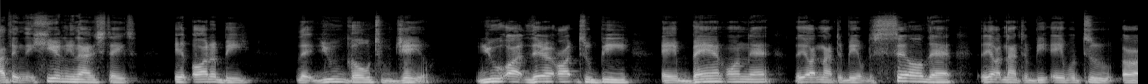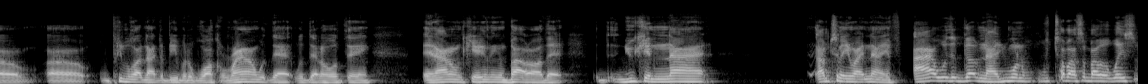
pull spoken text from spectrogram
I think that here in the United States, it ought to be that you go to jail. You ought there ought to be a ban on that. They ought not to be able to sell that. They ought not to be able to. Uh, uh, people ought not to be able to walk around with that with that whole thing. And I don't care anything about all that. You cannot. I'm telling you right now, if I was a governor, you want to talk about somebody with waste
